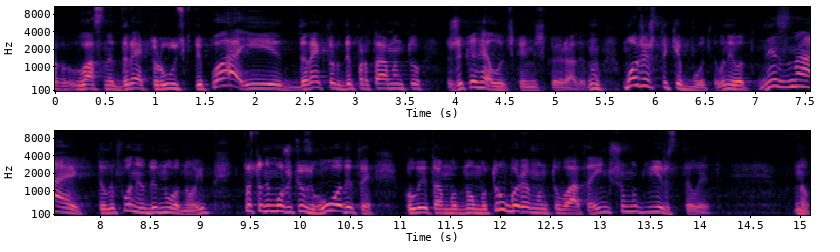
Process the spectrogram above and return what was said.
власне директор Луцьк тепла і директор департаменту ЖКГ Луцької міської ради. Ну може ж таке бути? Вони от не знають телефони один одного і просто не можуть узгодити, коли там одному трубу ремонтувати, а іншому двір стелити. Ну,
